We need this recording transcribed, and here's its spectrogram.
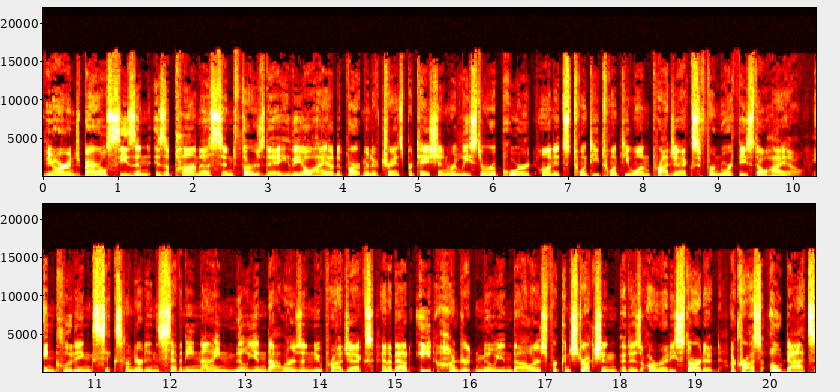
The orange barrel season is upon us, and Thursday, the Ohio Department of Transportation released a report on its 2021 projects for Northeast Ohio, including $679 million in new projects and about $800 million for construction that has already started. Across ODOT's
